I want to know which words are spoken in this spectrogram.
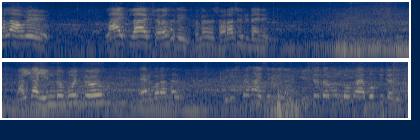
খেলা হবে। লাইভ লাইভ সরাসরি। কোনো সরাসরি ডাইরেক্ট কালকে হিন্দু বৌদ্ধ। এরপর আপনার খ্রিস্টান আইসে ঠিক আছে খ্রিস্ট ধর্মের লোক আয়া বক্তৃতা দিতে।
